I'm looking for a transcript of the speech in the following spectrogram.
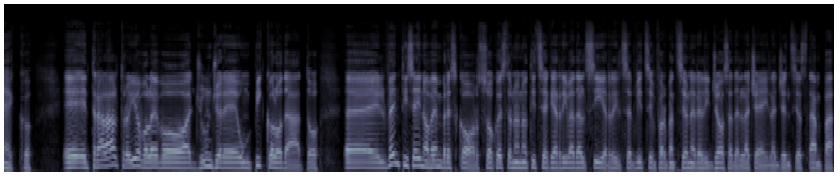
Ecco, e tra l'altro io volevo aggiungere un piccolo dato. Eh, il 26 novembre scorso, questa è una notizia che arriva dal SIR, il Servizio Informazione Religiosa della CEI, l'agenzia stampa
